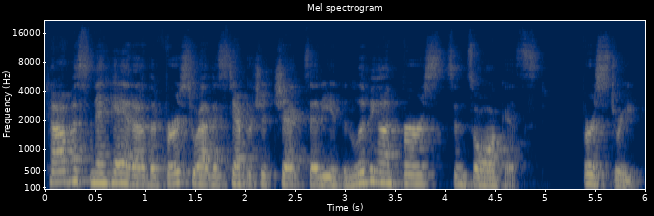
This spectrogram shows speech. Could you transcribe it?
Thomas Nehera, the first to have his temperature checked, said he had been living on First since August, First Street.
